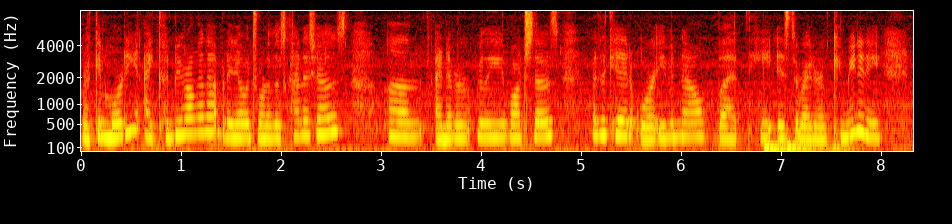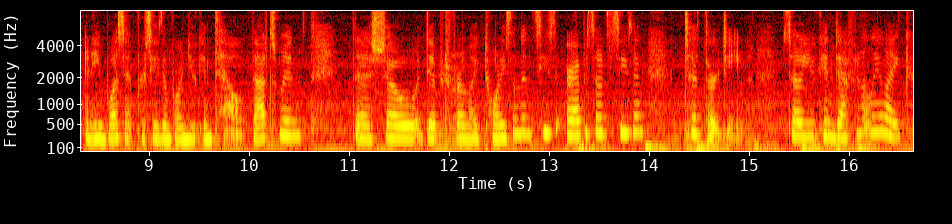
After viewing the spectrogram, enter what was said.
Rick and Morty. I could be wrong on that, but I know it's one of those kind of shows. Um, I never really watched those as a kid or even now, but he is the writer of Community, and he wasn't for season four, and you can tell. That's when the show dipped from like 20 something season or episodes a season to 13. So you can definitely like,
